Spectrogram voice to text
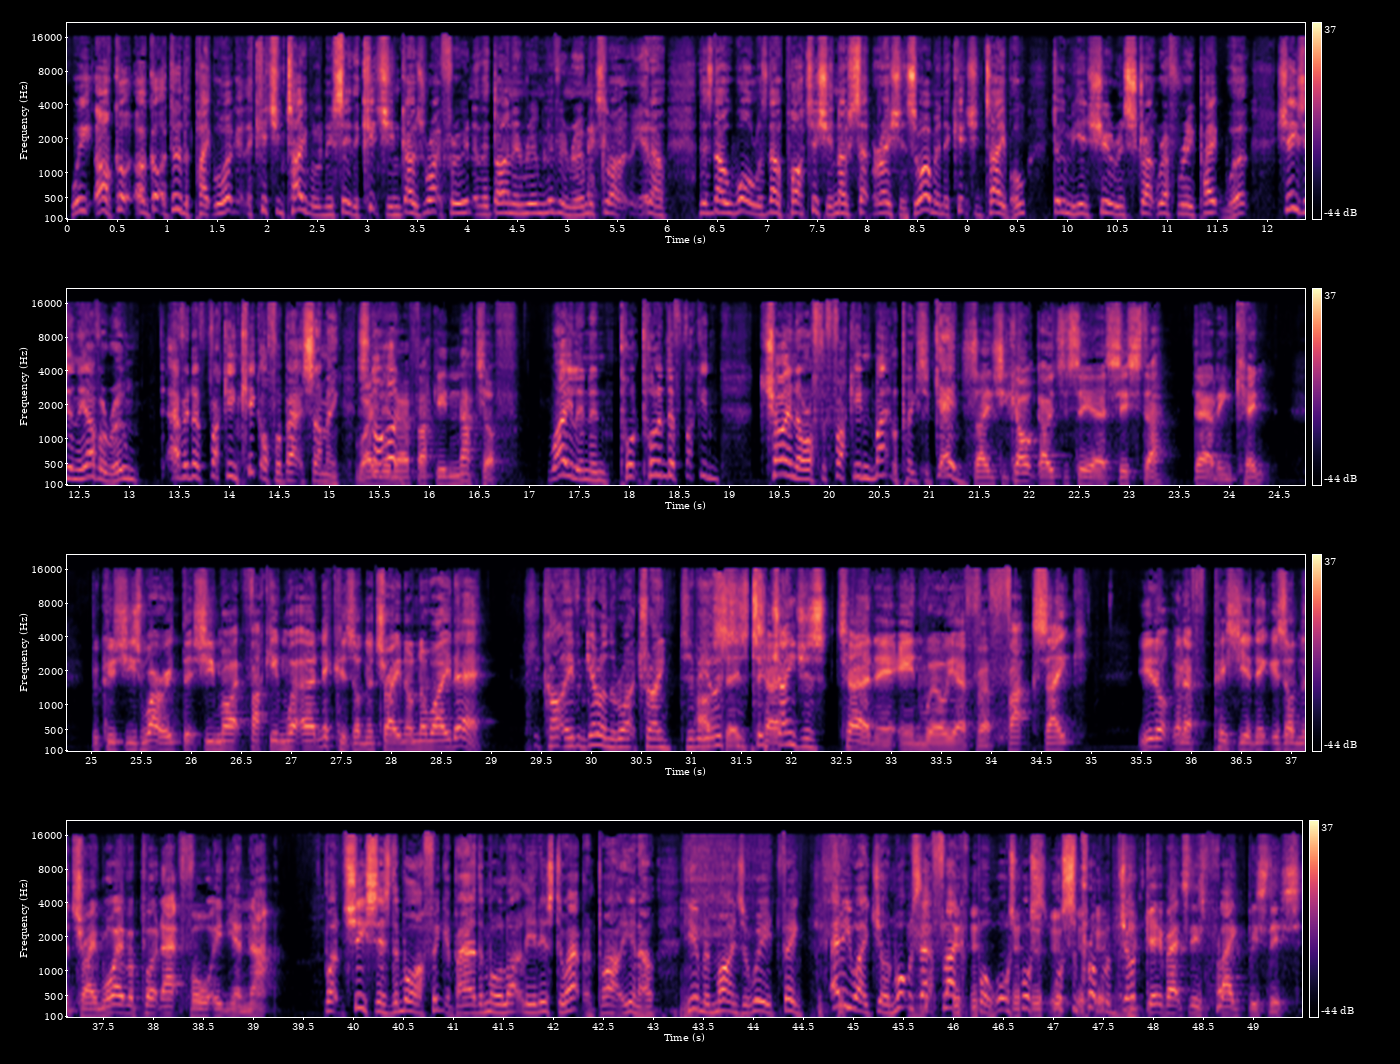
We, I've got, I've got to do the paperwork at the kitchen table, and you see the kitchen goes right through into the dining room, living room. It's like you know, there's no wall, there's no partition, no separation. So I'm in the kitchen table doing my insurance stroke referee paperwork. She's in the other room having a fucking kick off about something. It's Wailing her fucking nut off. wailing and pull, pulling the fucking china off the fucking mantelpiece again. saying she can't go to see her sister down in Kent because she's worried that she might fucking wet her knickers on the train on the way there. She can't even get on the right train. To be I honest, said, there's two "Tur- changes. Turn it in, will you, for fuck's sake? You're not going to piss your knickers on the train. Whatever put that thought in your nut? But she says the more I think about it, the more likely it is to happen. But you know, human mind's a weird thing. Anyway, John, what was that flag ball? What's what's, what's the problem, John? Get back to this flag business.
